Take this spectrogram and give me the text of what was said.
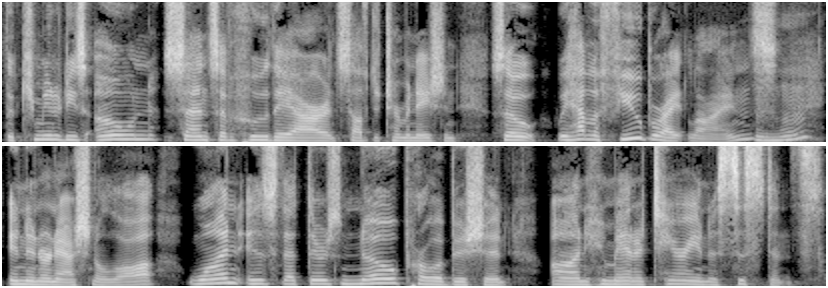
the community's own sense of who they are and self determination. So we have a few bright lines mm-hmm. in international law. One is that there's no prohibition on humanitarian assistance.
